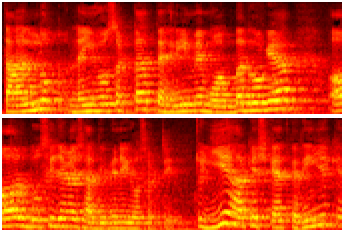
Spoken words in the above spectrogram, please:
تعلق نہیں ہو سکتا، تحریم میں محبت ہو گیا اور دوسری جگہ شادی بھی نہیں ہو سکتی۔ تو یہ آ کے شکایت کر رہی ہے کیا؟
